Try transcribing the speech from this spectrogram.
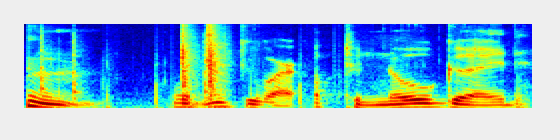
Hmm. Well, you two are up to no good.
